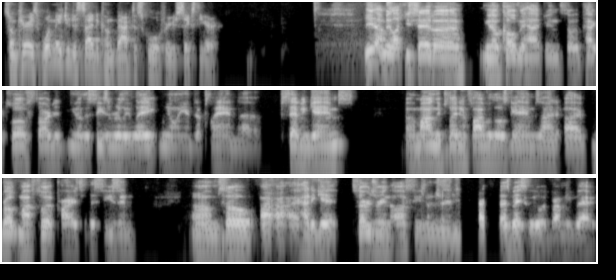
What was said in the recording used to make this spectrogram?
So I'm curious, what made you decide to come back to school for your sixth year? Yeah, I mean, like you said, uh, you know, COVID happened, so the Pac-12 started, you know, the season really late. We only ended up playing uh, seven games. Um, I only played in five of those games. I, I broke my foot prior to the season, um, so I, I, had to get surgery in the off season, and that's basically what brought me back.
